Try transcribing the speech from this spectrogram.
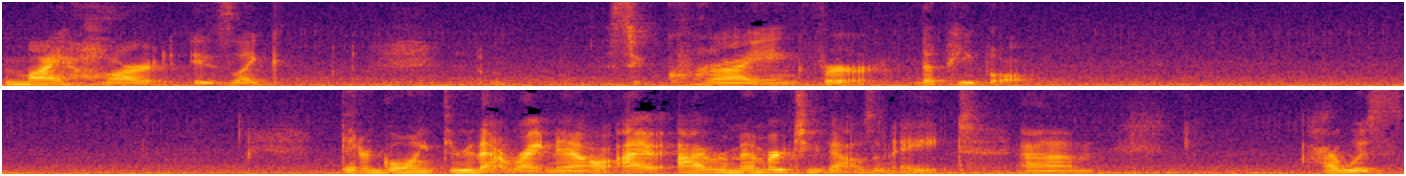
my heart is like crying for the people that are going through that right now. I i remember 2008 um, i was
